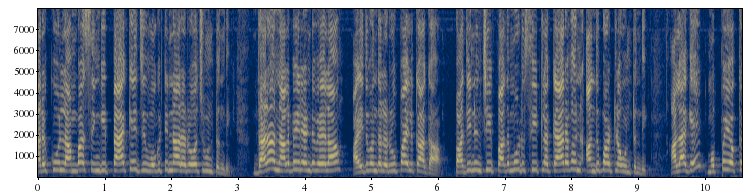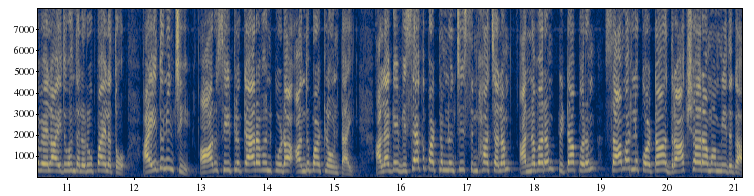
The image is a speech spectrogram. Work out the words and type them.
అరకు లంబాసింగి ప్యాకేజీ ఒకటిన్నర రోజు ఉంటుంది. ధర నలభై రెండు వేల ఐదు వందల రూపాయలు కాగా పది నుంచి పదమూడు సీట్ల క్యారవన్ అందుబాటులో ఉంటుంది. అలాగే ముప్పై ఒక్క వేల ఐదు వందల రూపాయలతో ఐదు నుంచి ఆరు సీట్లు క్యారవన్ కూడా అందుబాటులో ఉంటాయి. అలాగే విశాఖపట్నం నుంచి సింహాచలం అన్నవరం పిఠాపురం సామర్లకోట ద్రాక్షారామం మీదుగా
